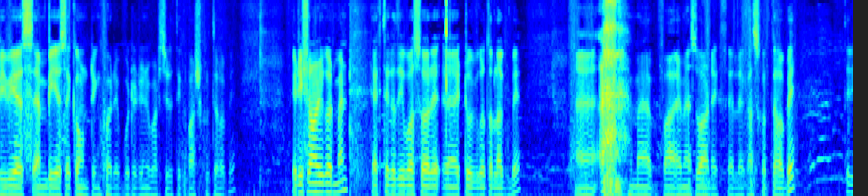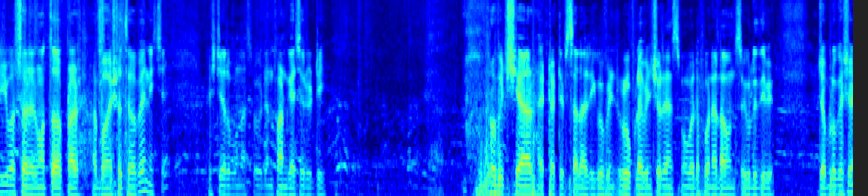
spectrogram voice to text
BBS MBS accounting for reputed university থেকে পাশ করতে হবে। এডিশনাল রিকোয়ারমেন্ট এক থেকে দুই বছর একটু অভিজ্ঞতা লাগবে। এম এস ওয়ার্ড এক্সেলে কাজ করতে হবে। তিরিশ বছরের মতো আপনার বয়স হতে হবে নিচে। Festival bonus provident fund gratuity profit share attractive salary group group life insurance mobile phone allowance এগুলো দিবে। জব লোকেশন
